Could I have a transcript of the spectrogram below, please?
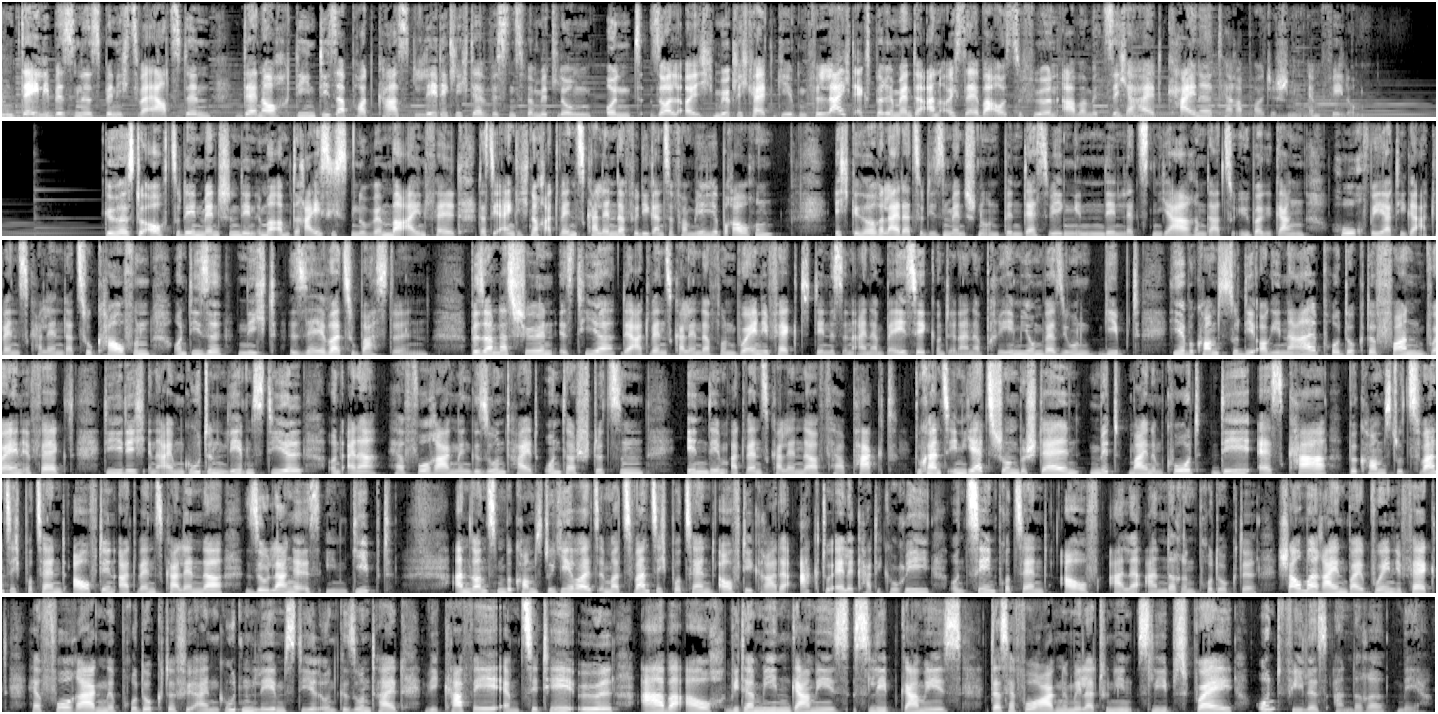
Im Daily Business bin ich zwar Ärztin, dennoch dient dieser Podcast lediglich der Wissensvermittlung und soll euch Möglichkeiten geben, vielleicht Experimente an euch selber auszuführen, aber mit Sicherheit keine therapeutischen Empfehlungen. Gehörst du auch zu den Menschen, denen immer am 30. November einfällt, dass sie eigentlich noch Adventskalender für die ganze Familie brauchen? Ich gehöre leider zu diesen Menschen und bin deswegen in den letzten Jahren dazu übergegangen, hochwertige Adventskalender zu kaufen und diese nicht selber zu basteln. Besonders schön ist hier der Adventskalender von Brain Effect, den es in einer Basic und in einer Premium Version gibt. Hier bekommst du die Originalprodukte von Brain Effect, die dich in einem guten Lebensstil und einer hervorragenden Gesundheit unterstützen in dem Adventskalender verpackt. Du kannst ihn jetzt schon bestellen. Mit meinem Code DSK bekommst du 20% auf den Adventskalender, solange es ihn gibt. Ansonsten bekommst du jeweils immer 20% auf die gerade aktuelle Kategorie und 10% auf alle anderen Produkte. Schau mal rein bei Brain Effect. Hervorragende Produkte für einen guten Lebensstil und Gesundheit wie Kaffee, MCT-Öl, aber auch Vitamin-Gummies, Sleep-Gummies, das hervorragende Melatonin Sleep Spray und vieles andere mehr.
